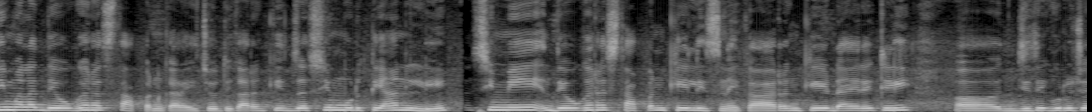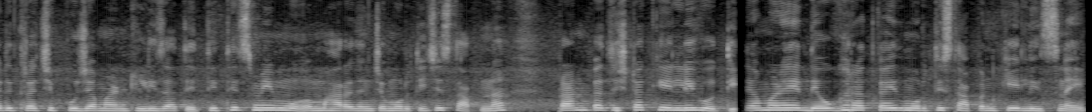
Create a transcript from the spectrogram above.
ती मला देवघरात स्थापन करायची होती. कारण की जशी मूर्ती आणली तशी मी देवघरात स्थापन केलीच नाही. कारण की डायरेक्टली जिथे गुरुचरित्राची पूजा मांडली जाते तिथेच मी महाराजांच्या मूर्तीची स्थापना प्राणप्रतिष्ठा केली होती. त्यामुळे देवघरात काही मूर्ती स्थापन केलीच नाही.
